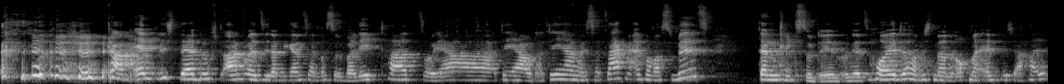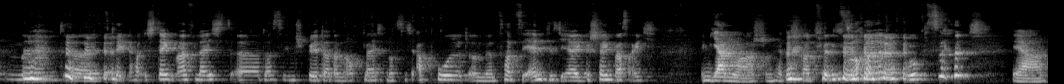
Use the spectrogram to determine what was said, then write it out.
kam endlich der Duft an, weil sie dann die ganze Zeit noch so überlegt hat, so ja, der oder der. Und ich gesagt, sag mir einfach, was du willst, dann kriegst du den. Und jetzt heute habe ich ihn dann auch mal endlich erhalten und äh, krieg, ich denke mal vielleicht, äh, dass sie ihn später dann auch gleich noch sich abholt und jetzt hat sie endlich ihr Geschenk, was eigentlich im Januar schon hätte stattfinden sollen. Ups. Ja,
